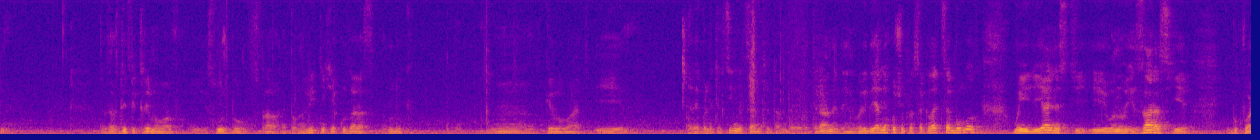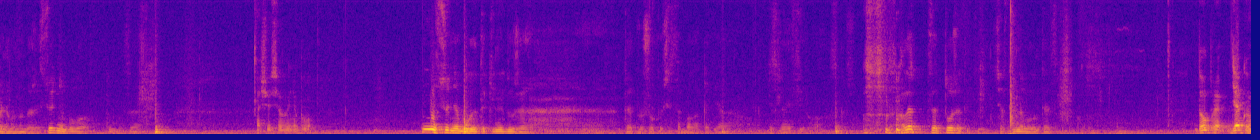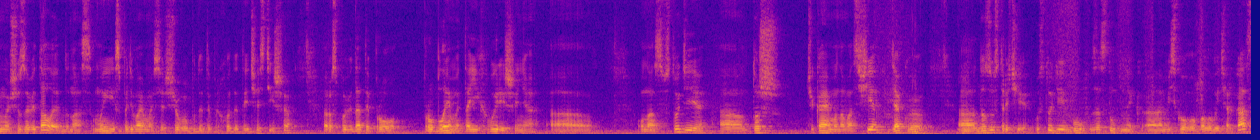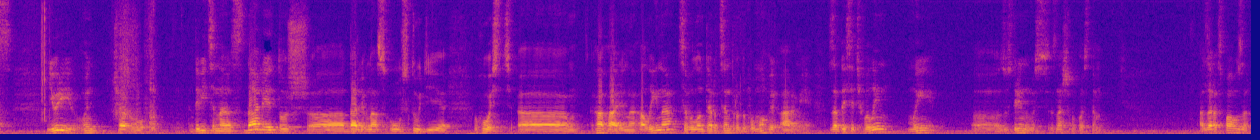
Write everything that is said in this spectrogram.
завжди підтримував і службу в справах неповнолітніх, яку зараз буду е, керувати, і реабілітаційні центри, там, де ветерани, де інваліди. Я не хочу про це казати. Це було в моїй діяльності, і воно і зараз є. Буквально воно навіть сьогодні було. Тому це А що сьогодні було? Ну, сьогодні були такі не дуже е, те, про що хочеться балакати, я після ефіру вам скажу. Але це теж такі частина волонтерська. Добре, дякуємо, що завітали до нас. Ми сподіваємося, що ви будете приходити частіше, розповідати про проблеми та їх вирішення а, у нас в студії. А, тож чекаємо на вас ще. Дякую. А, до зустрічі. У студії був заступник а, міського голови Черкас Юрій Гончаров. Дивіться нас далі. Тож далі в нас у студії гость Гагаріна Галина, це волонтер Центру допомоги армії. За 10 хвилин ми зустрінемось з нашим гостем. А зараз пауза.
